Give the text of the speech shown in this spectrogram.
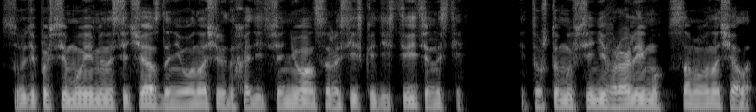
Судя по всему, именно сейчас до него начали доходить все нюансы российской действительности и то, что мы все не врали ему с самого начала.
